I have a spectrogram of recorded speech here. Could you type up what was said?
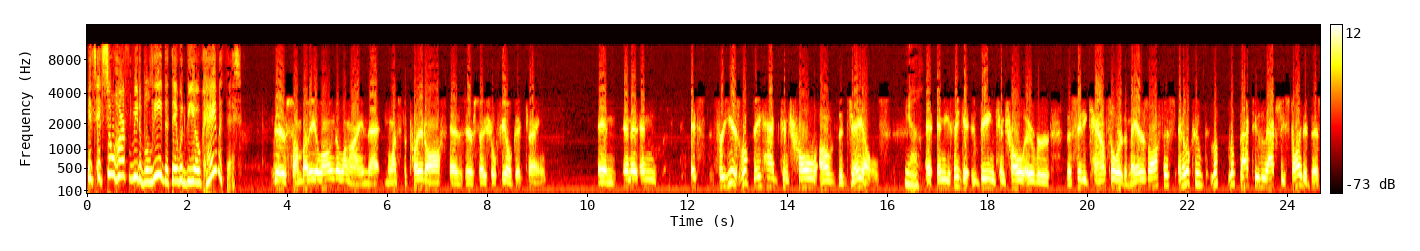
It's it's so hard for me to believe that they would be okay with this. There's somebody along the line that wants to put it off as their social feel-good thing, and and and it's for years. Look, they had control of the jails. Yeah. And, and you think it being control over the city council or the mayor's office, and look who look look back to who actually started this.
